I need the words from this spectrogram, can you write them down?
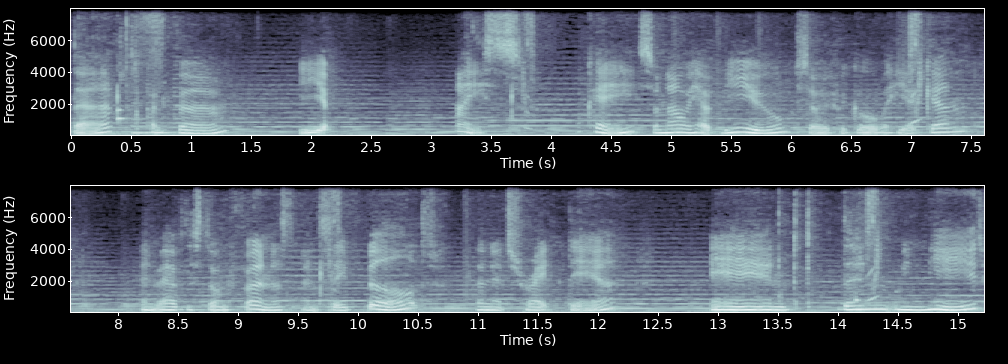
that. Confirm. Yep. Nice. Okay, so now we have you. So if we go over here again, and we have the stone furnace and say build, then it's right there. And then we need,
